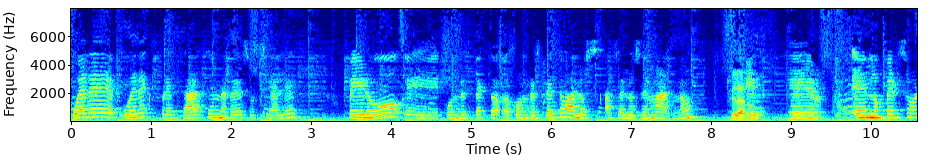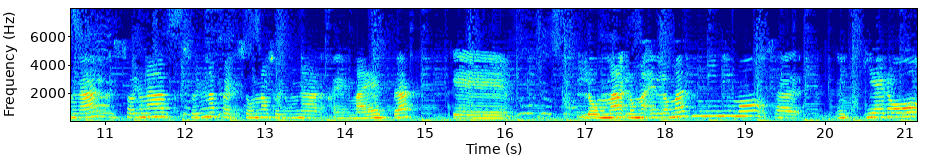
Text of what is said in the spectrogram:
puede, puede expresarse en las redes sociales, pero eh, con respecto, con respeto a los, hacia los demás, ¿no? Claro. Este, en lo personal, soy una, soy una persona, soy una eh, maestra que lo más, lo más, en lo más mínimo, quiero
